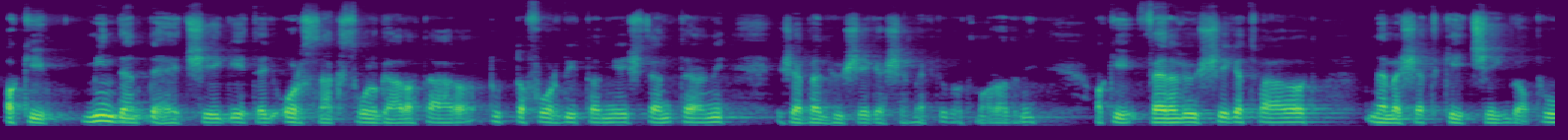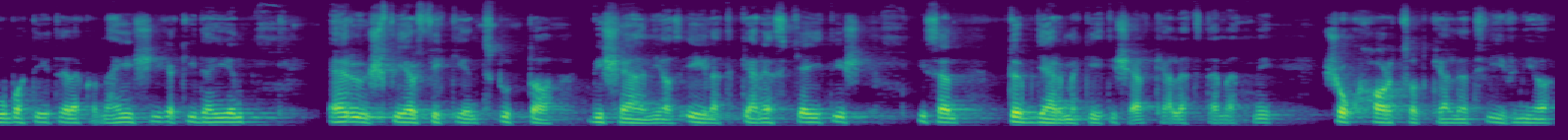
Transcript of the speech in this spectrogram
aki minden tehetségét egy ország szolgálatára tudta fordítani és szentelni, és ebben hűségesen meg tudott maradni. Aki felelősséget vállalt, nem esett kétségbe a próbatételek, a nehézségek idején, erős férfiként tudta viselni az élet keresztjeit is, hiszen több gyermekét is el kellett temetni, sok harcot kellett vívnia,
